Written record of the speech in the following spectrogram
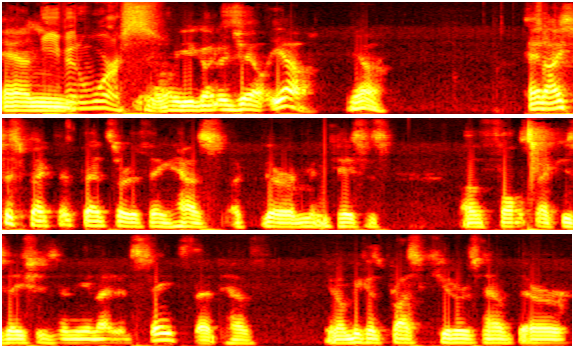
and Even worse. you know, you go to jail. Yeah, yeah. And I suspect that that sort of thing has. Uh, there are many cases of false accusations in the United States that have, you know, because prosecutors have their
